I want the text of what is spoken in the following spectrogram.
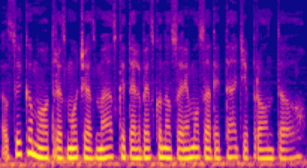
Así como otras muchas más que tal vez conoceremos a detalle pronto.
